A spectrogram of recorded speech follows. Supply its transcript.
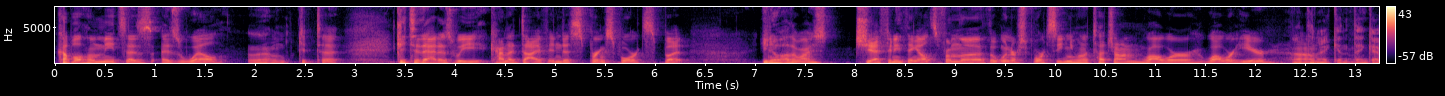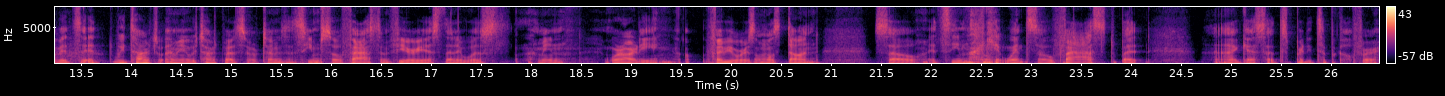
couple of home meets as as well. Um, get to get to that as we kind of dive into spring sports. But you know, otherwise, Jeff, anything else from the the winter sports scene you want to touch on while we're while we're here? Not that I can think of. It's it. We talked. I mean, we talked about it several times. It seems so fast and furious that it was. I mean, we're already February is almost done, so it seemed like it went so fast. But I guess that's pretty typical for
